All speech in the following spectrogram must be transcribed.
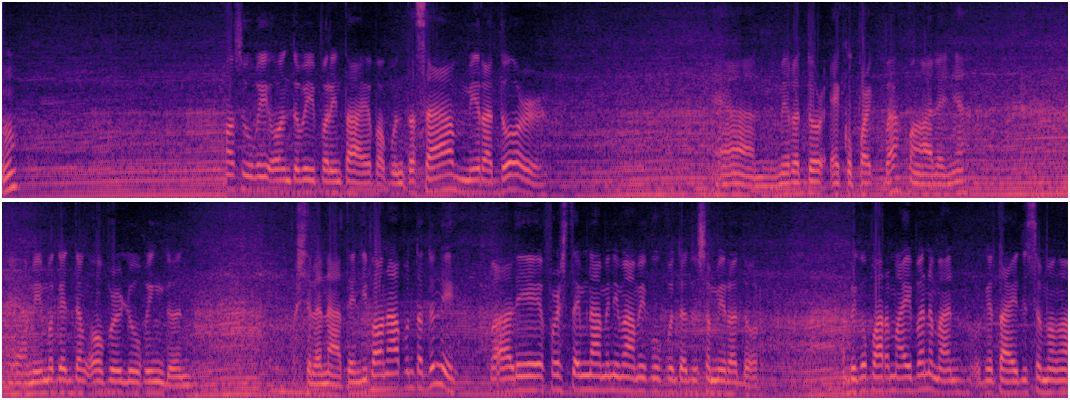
No? Mga suki, on the way pa rin tayo papunta sa Mirador. Ayan, Mirador Eco Park ba? Pangalan niya. Ayan, may magandang overlooking dun. Pasyalan natin. Hindi pa ako nakapunta dun eh. Bali, first time namin ni Mami pupunta dun sa Mirador. Sabi ko para maiba naman, huwag na tayo dun sa mga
